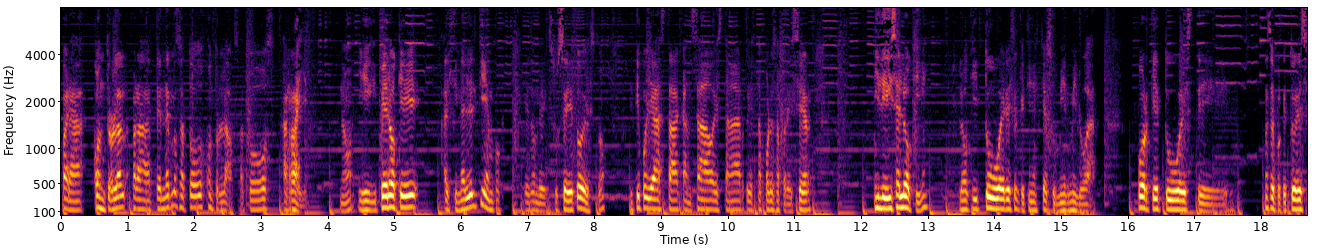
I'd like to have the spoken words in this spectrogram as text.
para controlar, para tenerlos a todos controlados, a todos a raya, ¿no? Y, pero que al final del tiempo, que es donde sucede todo esto, el tipo ya está cansado, está harto, ya está por desaparecer, y le dice a Loki, Loki, tú eres el que tienes que asumir mi lugar, porque tú, este, no sé, porque tú eres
